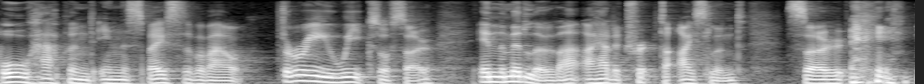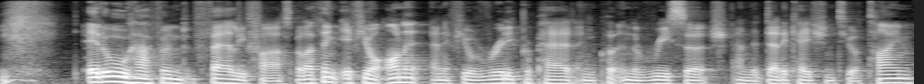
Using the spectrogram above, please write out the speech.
all happened in the space of about three weeks or so. In the middle of that, I had a trip to Iceland. So it all happened fairly fast. But I think if you're on it and if you're really prepared and you put in the research and the dedication to your time,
